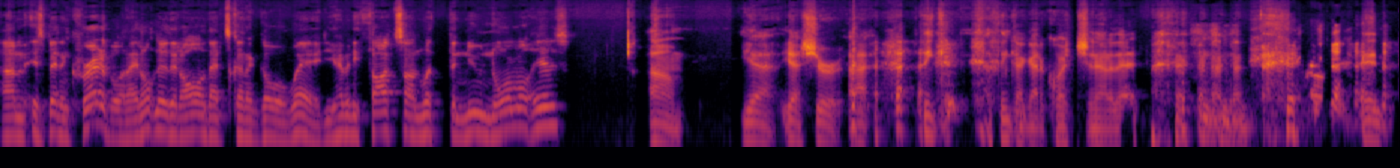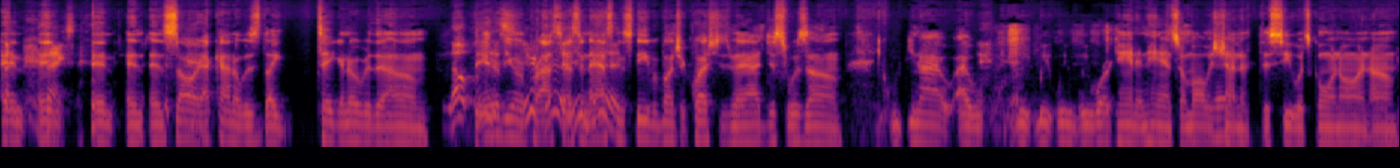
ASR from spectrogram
um, has been incredible. And I don't know that all of that's going to go away. Do you have any thoughts on what the new normal is? Um, yeah, yeah, sure. I, think I think I got a question out of that. and, and, and, and, and, and, and sorry, I kind of was like taking over the um no, the interviewing process good, and you're asking. Steve a bunch of questions, man. I just was um you know I, I we, we, we we work hand in hand, so I'm always Yeah. trying to, to see what's going on. Um,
